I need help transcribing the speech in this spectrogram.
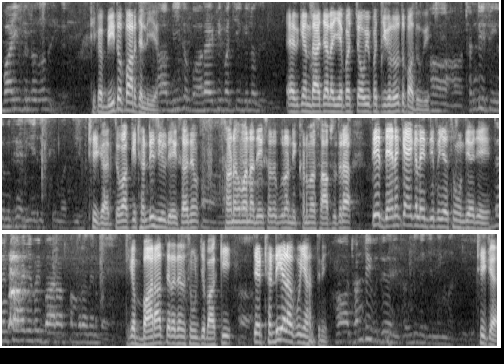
22 ਕਿਲੋ ਦੁੱਧ ਸੀਗਾ। ਠੀਕ ਹੈ 20 ਤੋਂ ਪਾਰ ਚੱਲੀ ਹੈ ਹਾਂ 20 ਤੋਂ 12 ਐਤੀ 25 ਕਿਲੋ ਦੇ ਐਤਕੀ ਅੰਦਾਜ਼ਾ ਲਾਈਏ ਆਪਾਂ 24 25 ਕਿਲੋ ਦੁੱਧ ਪਾ ਦੂਗੀ। ਹਾਂ। ਹਾਂ ਠੰਡੀ ਸੀਲ ਬਥੇਰੀ ਹੈ ਜਿੱਥੇ ਮਰਜ਼ੀ ਠੀਕ ਹੈ ਤੇ ਬਾਕੀ ਠੰਡੀ ਸੀਲ ਦੇਖ ਸਕਦੇ ਹੋ। ਥਣ ਹਵਾਨਾ ਦੇਖ ਸਕਦੇ ਹੋ ਪੂਰਾ ਨਿਖਣਵਾ ਸਾਫ਼ ਸੁਥਰਾ। ਤੇ ਦਿਨ ਕਹਿ ਕੇ ਲੈਂਦੀ ਪਈ ਆ ਸੂਣ ਦੀ ਅਜੇ? ਦਿਨ ਤਾਂ ਹਜੇ ਬਾਈ 12 15 ਦਿਨ ਪਏ ਠੀਕ ਹੈ 12 13 ਦਿਨ ਸੂਣ ਚ ਬਾਕੀ। ਤੇ ਠੰਡੀ ਵਾਲਾ ਕੋਈ ਅੰਤ ਨਹੀਂ? ਹਾਂ ਠੰਡੀ ਬਥੇਰੀ ਠੰਡੀ ਤਾਂ ਜਿੰਨੀ ਮਰਜ਼ੀ ਠੀਕ ਹੈ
